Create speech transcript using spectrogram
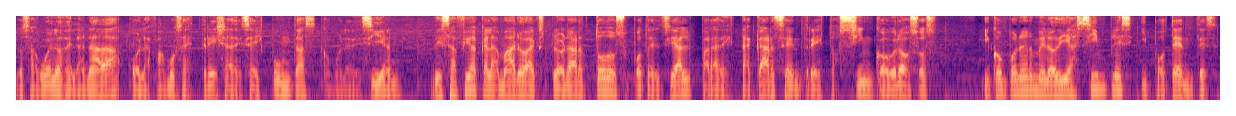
Los abuelos de la nada, o la famosa estrella de seis puntas, como le decían, desafió a Calamaro a explorar todo su potencial para destacarse entre estos cinco grosos y componer melodías simples y potentes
